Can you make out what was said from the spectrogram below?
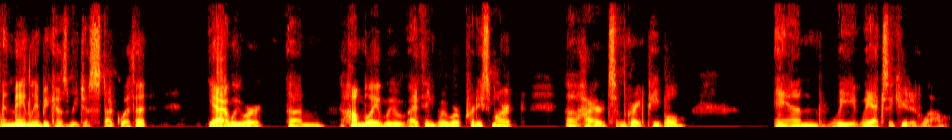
and mainly because we just stuck with it. Yeah, we were um, humbly, we I think we were pretty smart, uh, hired some great people, and we we executed well.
